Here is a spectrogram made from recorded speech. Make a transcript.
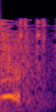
Ugh.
